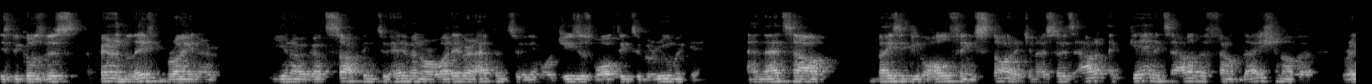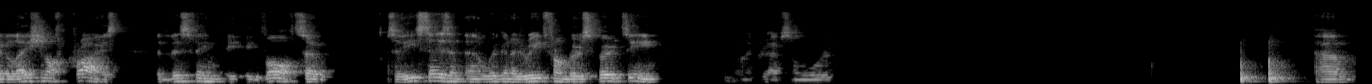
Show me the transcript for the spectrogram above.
is because this apparent left brainer, you know, got sucked into heaven or whatever happened to him, or Jesus walked into the room again, and that's how basically the whole thing started. You know, so it's out of again, it's out of the foundation of a revelation of Christ that this thing evolved. So, so he says, and uh, we're going to read from verse 13. I'm going to grab some water. Um,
